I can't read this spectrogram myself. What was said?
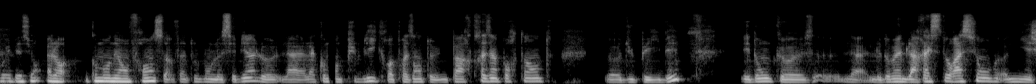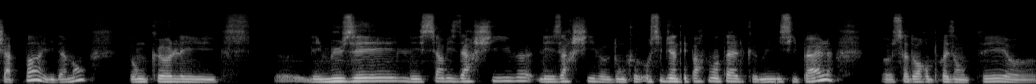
Oui, bien sûr. Alors, comme on est en France, enfin tout le monde le sait bien, le, la, commande publique représente une part très importante euh, du PIB. Et donc, euh, le domaine de la restauration n'y échappe pas, évidemment. Donc, euh, les, les musées, les services d'archives, les archives, donc aussi bien départementales que municipales, euh, ça doit représenter euh,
